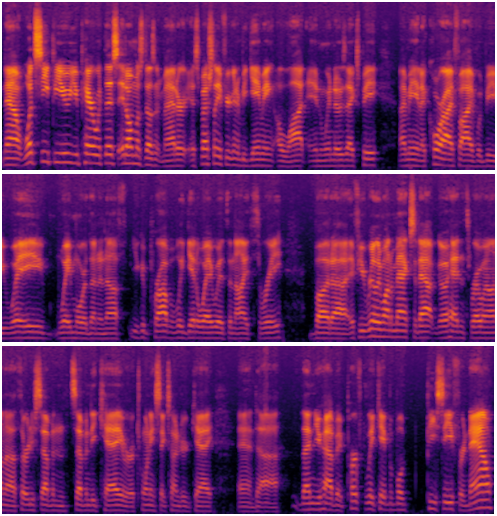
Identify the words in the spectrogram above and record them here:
Now, what CPU you pair with this, it almost doesn't matter, especially if you're going to be gaming a lot in Windows XP. I mean, a Core i5 would be way, way more than enough. You could probably get away with an i3, but uh, if you really want to max it out, go ahead and throw on a 3770K or a 2600K, and uh, then you have a perfectly capable PC for now,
